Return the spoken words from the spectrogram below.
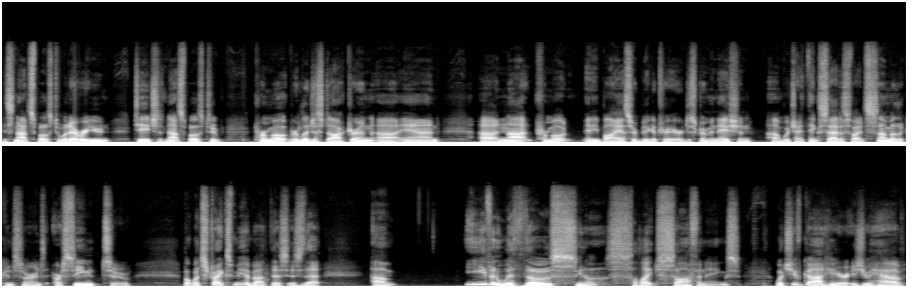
it's not supposed to whatever you teach is not supposed to promote religious doctrine uh, and uh, not promote any bias or bigotry or discrimination, uh, which I think satisfied some of the concerns or seemed to. But what strikes me about this is that um, even with those, you know, slight softenings, what you've got here is you have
